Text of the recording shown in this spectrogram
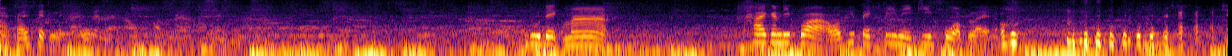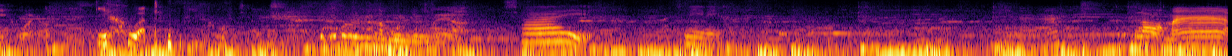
นะใกล้เสร็จแล้ว ดูเด็กมาก ทายกันดีกว่าว่าพี่เป็กปีนี้กี่ขวบแล้ว กี่ขวดเนาะกี่ขวด ทำไมมันละมุนจังเลยอะใช่ นี่นี่นี่นะ หล่อมาก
